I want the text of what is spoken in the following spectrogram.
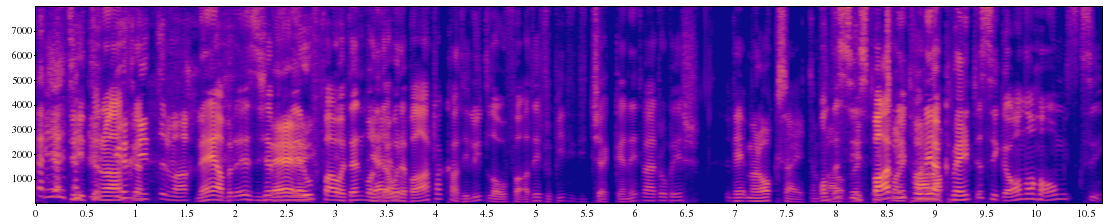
Gut Gut weitermachen. weitermachen. Nein, aber es ist einfach Nee, mir nee. auffallen, dann, wo Ja, ich ja. den Bart hatte, die Leute laufen an dir vorbei, die checken nicht, wer du bist. Wird mir auch gesagt. im Und es sind ein paar Leute, ich die ich gemeint das waren auch noch Homies. Als ich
